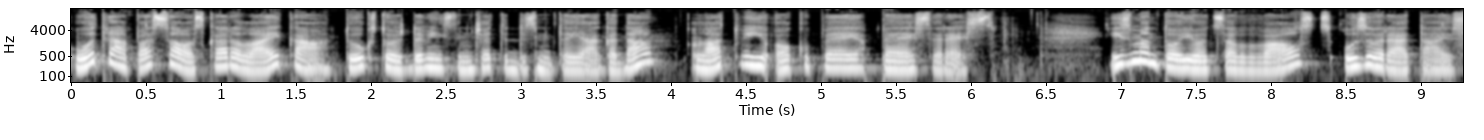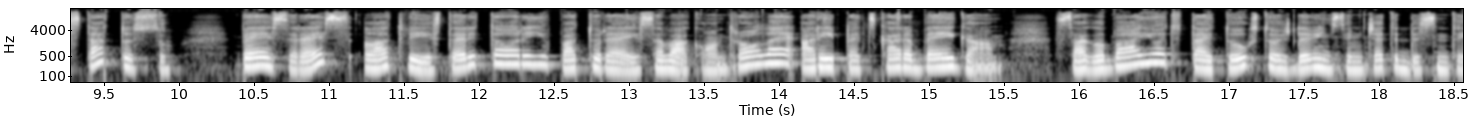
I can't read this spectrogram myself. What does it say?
Otrā pasaules kara laikā, 1940. gadā, Latviju okupēja PSRS. Izmantojot savu valsts uzvarētājas statusu, PSRS Latvijas teritoriju paturēja savā kontrolē arī pēc kara beigām, saglabājot tai 1940.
